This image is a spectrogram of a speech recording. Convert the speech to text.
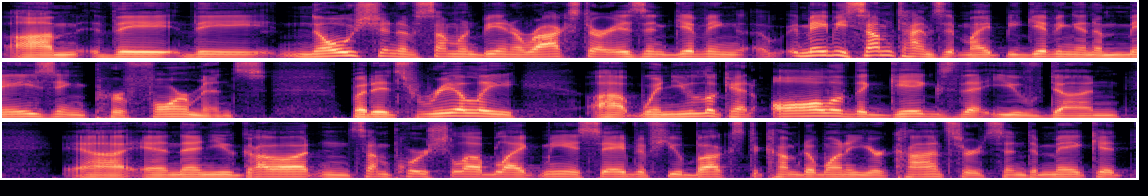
Um, the the notion of someone being a rock star isn't giving. Maybe sometimes it might be giving an amazing performance, but it's really uh, when you look at all of the gigs that you've done. Uh, and then you go out and some poor schlub like me has saved a few bucks to come to one of your concerts and to make it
